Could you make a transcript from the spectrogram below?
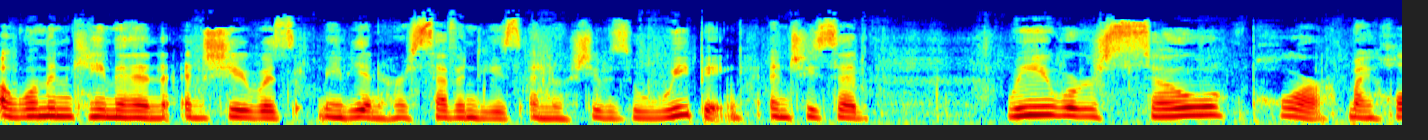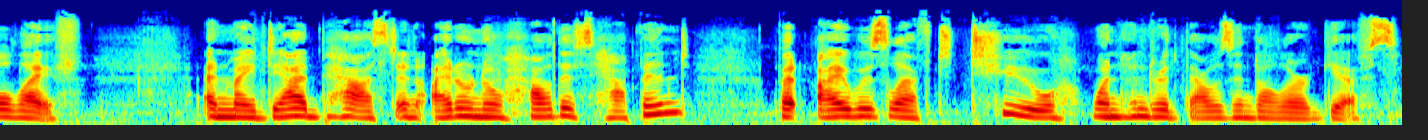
a woman came in and she was maybe in her 70s and she was weeping. And she said, We were so poor my whole life. And my dad passed, and I don't know how this happened, but I was left two $100,000 gifts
